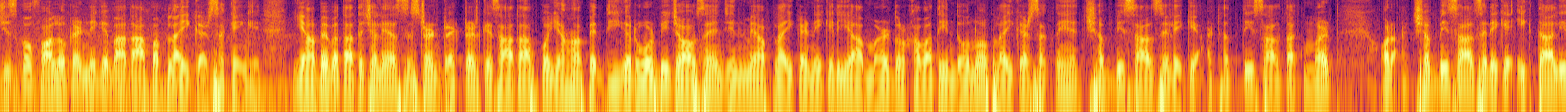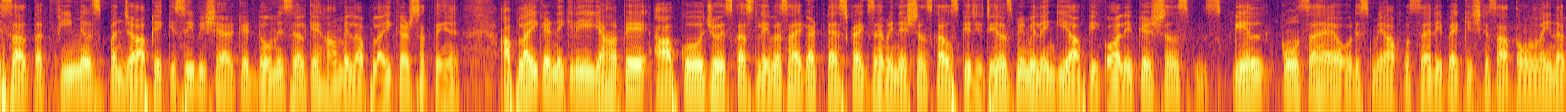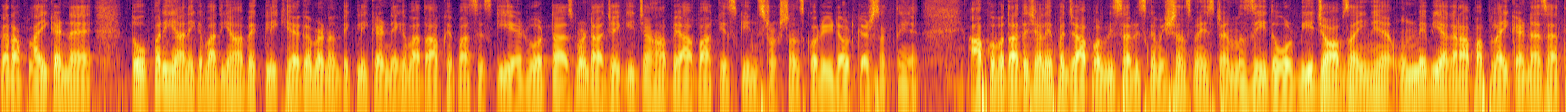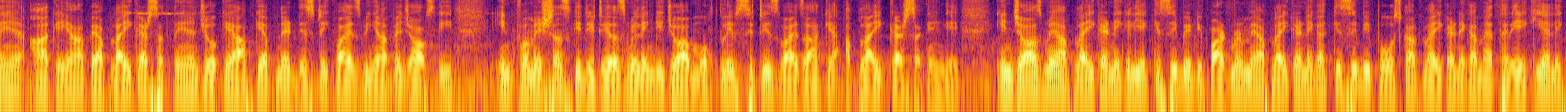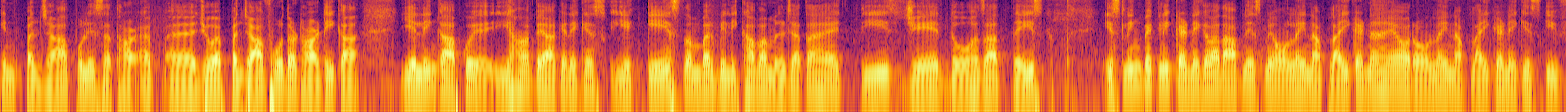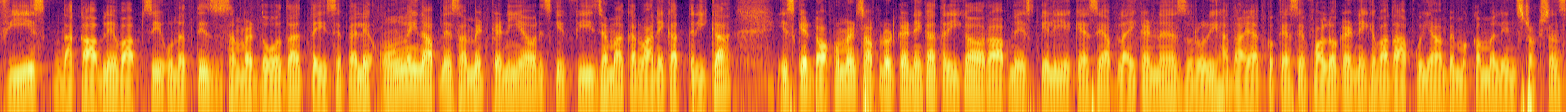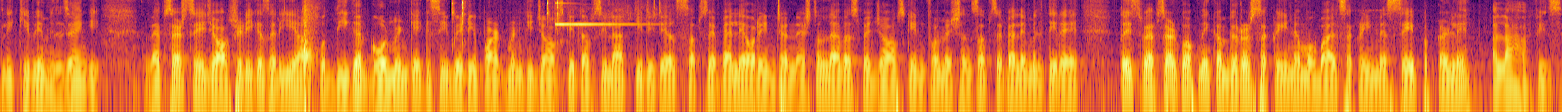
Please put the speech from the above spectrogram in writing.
जिसको फॉलो करने के बाद आप अप्लाई कर सकेंगे। यहाँ पे बताते चले असिस्टेंट डायरेक्टर के साथ आपको यहाँ पे दीगर और भी जॉब्स हैं, जिनमें अप्लाई करने के लिए आप मर्द और ख़वातीन दोनों अप्लाई कर सकते हैं। 26 साल से लेके 38 साल तक मर्द और 26 साल से लेके 41 साल तक फ़ीमेल्स पंजाब के किसी भी शहर के डोमिसल के हामिल अप्लाई कर सकते हैं। अप्लाई करने के लिए यहाँ पे आपको जो इसका सिलेबस आएगा टेस्ट का एग्जामिनेशन का, उसकी डिटेल्स भी मिलेंगी। आपकी क्वालिफिकेशन स्केल कौन सा है और इसमें आपको सैलरी पैकेज के साथ ऑनलाइन अगर अप्लाई करना है तो ऊपर ही आने के बाद यहाँ पे क्लिक हेगा बटन पे क्लिक करने के बाद आपके पास इसकी एडवर्टाइजमेंट आ जाएगी, जहाँ पे आप आके इसकी इंस्ट्रक्शंस को रीड आउट कर सकते हैं। आपको बताते चलें, पंजाब पब्लिक सर्विस कमीशन में इस टाइम मज़ीद और भी जॉब्स आई हैं। उनमें भी अगर आप अप्लाई करना चाहते हैं, आके यहाँ पर अप्लाई कर सकते हैं, जो कि आपके अपने डिस्ट्रिक्ट वाइज भी यहाँ पर जॉब्स की इंफॉर्मेशन की डिटेल्स मिलेंगी, जो आप मुख्तलिफ़ सिटीज़ वाइज आके अप्लाई कर सकेंगे। इन जॉब्स में अप्लाई करने के लिए किसी भी डिपार्टमेंट में अप्लाई करने का, किसी भी पोस्ट का अप्लाई करने का मेथड एक ही है, लेकिन पंजाब पुलिस जो है पंजाब फ़ूड अथॉरिटी का, ये लिंक आपको यहाँ पे आके देखें, ये केस नंबर भी लिखा हुआ मिल जाता है तीस जे दो हज़ार तेईस। इस लिंक पे क्लिक करने के बाद आपने इसमें ऑनलाइन अप्लाई करना है और ऑनलाइन अप्लाई करने की इसकी फ़ीस नाकबले वापसी उनतीस दिसंबर 2023 से पहले ऑनलाइन आपने सबमिट करनी है और इसकी फ़ीस जमा करवाने का तरीका, इसके डॉक्यूमेंट्स अपलोड करने का तरीका और आपने इसके लिए कैसे अप्लाई करना है, ज़रूरी हदायत को कैसे फॉलो करने के बाद आपको यहाँ पर मुकम्मल इंस्ट्रक्शन लिखी हुई मिल जाएँगी। वेबसाइट से जॉब स्टडी के ज़रिए आपको दीगर गवर्नमेंट के किसी भी डिपार्टमेंट की जॉब्स की तफसीत की डिटेल्स सबसे पहले और इंटरनेशनल लेवल्स पर जॉब्स की इन्फॉर्मेशन इन्फॉर्मेशन सबसे पहले मिलती रहे। तो इस वेबसाइट को अपनी कंप्यूटर स्क्रीन या मोबाइल स्क्रीन में सेव कर लें। अल्लाह हाफिज़।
